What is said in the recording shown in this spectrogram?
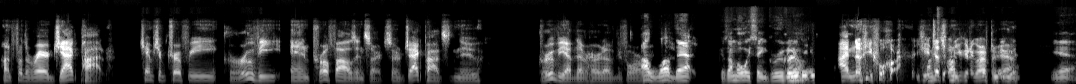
Hunt for the rare jackpot, championship trophy, groovy, and profiles inserts. So jackpot's new. Groovy, I've never heard of before. I love that because I'm always saying groovy. Groovy, I know you are. You, on- that's what you're going to go after. social Yeah. Yeah.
